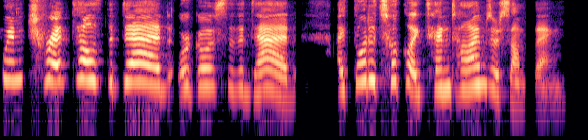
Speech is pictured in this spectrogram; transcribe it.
when Trent tells the dad or goes to the dad, I thought it took like 10 times or something.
